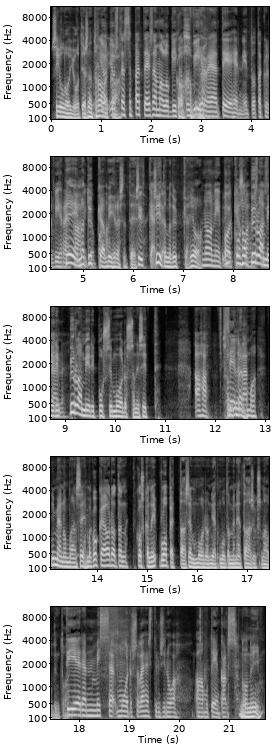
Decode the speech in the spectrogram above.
silloin juotiin. Sitä jo, jos tässä pätee sama logiikka kahvia. kuin vihreään teehen, niin tuota kyllä vihreä Ei, mä tykkään vihreästä teestä. Tykkääkö? Siitä mä tykkään, joo. No niin, Kun se on pyramiidi, pyramiidipussin muodossa, niin sitten. Aha, se on Selvä. Nimenomaan, nimenomaan se. Mä koko ajan odotan, koska ne lopettaa sen muodon, niin että multa menee taas yksi nautinto. Tiedän, missä muodossa lähestyn sinua aamuteen kanssa. No niin.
